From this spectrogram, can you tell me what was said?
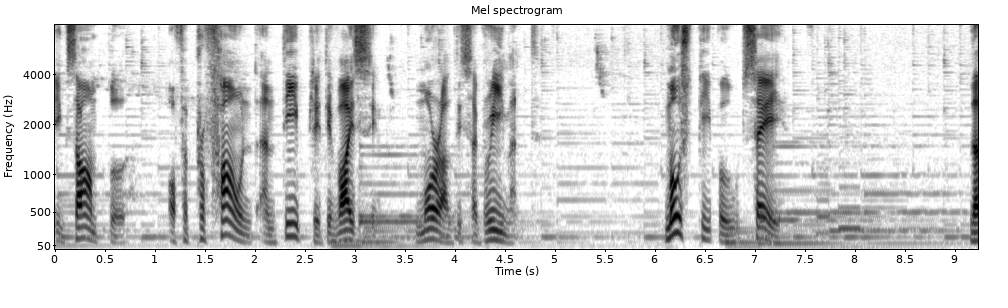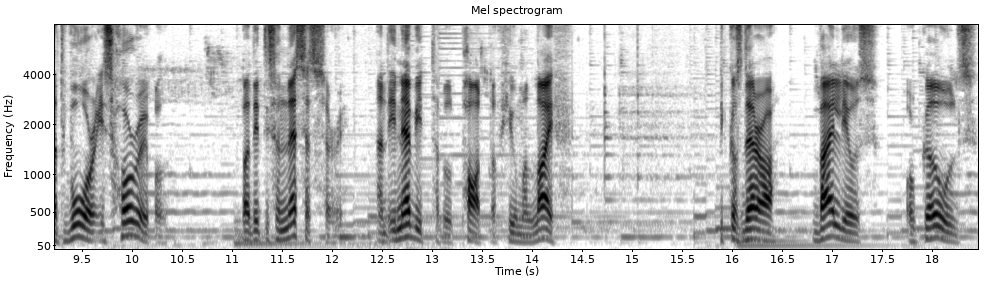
example of a profound and deeply divisive moral disagreement. Most people would say that war is horrible, but it is a necessary and inevitable part of human life. Because there are values or goals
